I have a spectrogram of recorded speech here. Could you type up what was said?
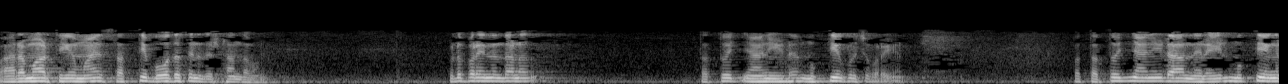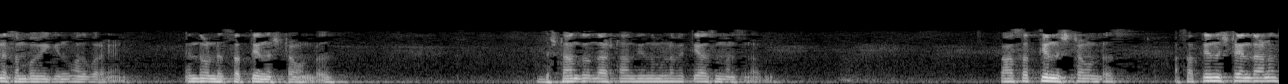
പാരമാർത്ഥികമായ സത്യബോധത്തിന് ദൃഷ്ടാന്തമാണ്. ഇവിടെ പറയുന്നത് എന്താണ്? തത്വജ്ഞാനിയുടെ മുക്തിയെക്കുറിച്ച് പറയുകയാണ്. അപ്പൊ തത്വജ്ഞാനിയുടെ ആ നിലയിൽ മുക്തി എങ്ങനെ സംഭവിക്കുന്നു അത് പറയണം. എന്തുകൊണ്ട് സത്യനിഷ്ഠമുണ്ട്? ദൃഷ്ടാന്തവും ദാഷ്ടാന്തിയും തമ്മിലുള്ള വ്യത്യാസം മനസ്സിലാക്കുന്നു ആ സത്യനിഷ്ഠമുണ്ട്. ആ സത്യനിഷ്ഠ എന്താണ്?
